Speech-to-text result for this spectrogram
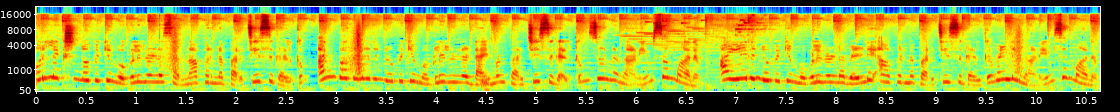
ഒരു ലക്ഷം രൂപയ്ക്ക് മുകളിലുള്ള സ്വർണാഭരണ പർച്ചേസുകൾക്കും അൻപതിനായിരം രൂപയ്ക്ക് മുകളിലുള്ള ഡയമണ്ട് പർച്ചേസുകൾക്കും സ്വർണ നാണയം സമ്മാനം. അയ്യായിരം രൂപയ്ക്ക് മുകളിലുള്ള വെള്ളി ആഭരണ പർച്ചേസുകൾക്ക് വെള്ളി നാണയം സമ്മാനം.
